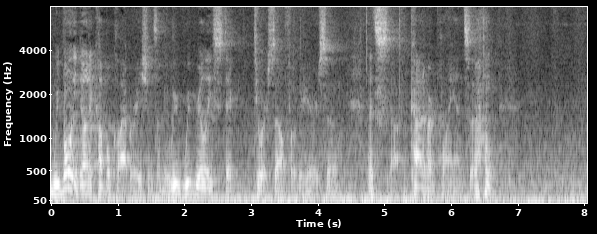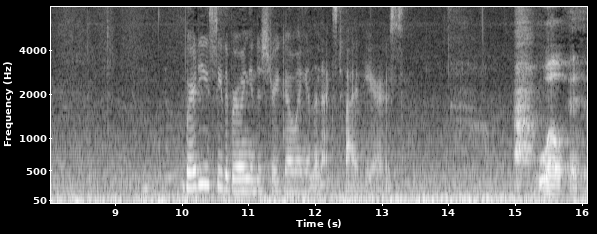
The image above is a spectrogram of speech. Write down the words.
we've only done a couple collaborations. I mean, we, we really stick to ourselves over here, so that's uh, kind of our plan. So. Where do you see the brewing industry going in the next five years? Well, it,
